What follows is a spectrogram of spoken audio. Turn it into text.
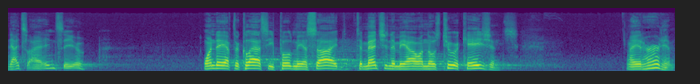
that's, why I didn't see you. One day after class, he pulled me aside to mention to me how on those two occasions I had heard him.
